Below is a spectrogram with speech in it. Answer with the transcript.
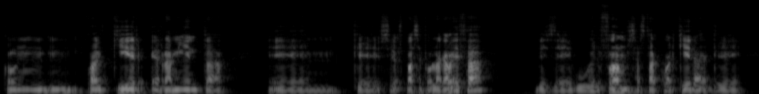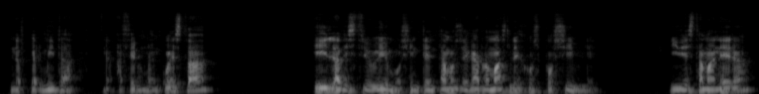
con cualquier herramienta eh, que se os pase por la cabeza, desde Google Forms hasta cualquiera que nos permita hacer una encuesta y la distribuimos, intentamos llegar lo más lejos posible. Y de esta manera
